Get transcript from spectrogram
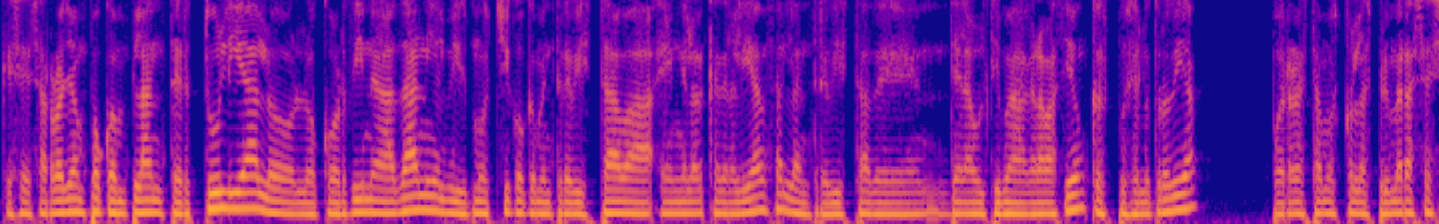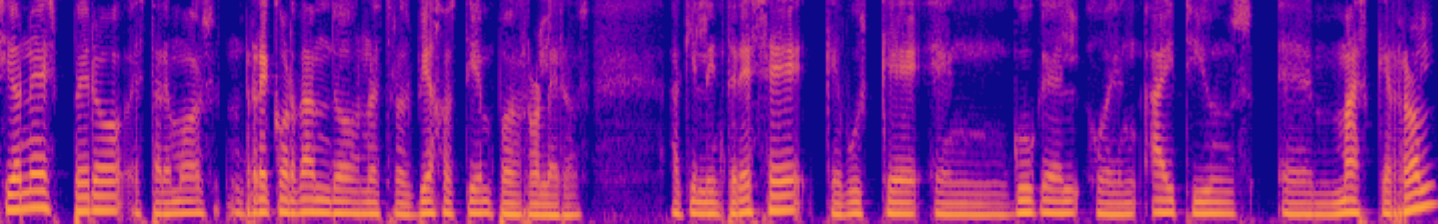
que se desarrolla un poco en plan tertulia, lo, coordina Dani, el mismo chico que me entrevistaba en el Arca de la Alianza, en la entrevista de, de la última grabación que os puse el otro día. Por ahora estamos con las primeras sesiones, pero estaremos recordando nuestros viejos tiempos roleros. A quien le interese, que busque en Google o en iTunes eh, más que rol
